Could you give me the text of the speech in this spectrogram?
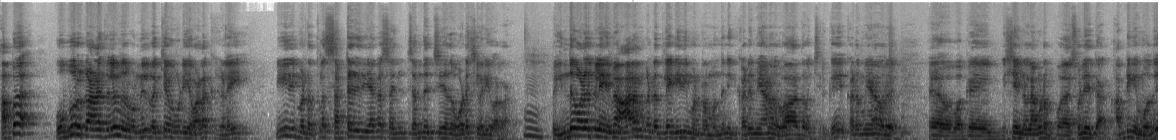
அப்ப ஒவ்வொரு காலத்திலும் இவர் முன்னில் வைக்கக்கூடிய வழக்குகளை நீதிமன்றத்தில் சட்ட ரீதியாக சந் சந்திச்சு அதை உடச்சி வெளியே வர்றாங்க. இப்போ இந்த வழக்குலையுமே ஆரம்ப கட்டத்திலே நீதிமன்றம் வந்து இன்னைக்கு கடுமையான ஒரு வாதத்தை வச்சிருக்கு. கடுமையான ஒரு விஷயங்கள்லாம் கூட சொல்லியிருக்காங்க. அப்படிங்கும்போது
